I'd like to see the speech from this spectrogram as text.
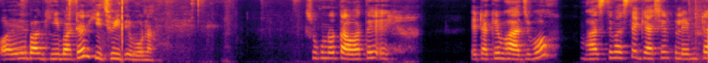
অয়েল বা ঘি বাটার কিছুই দেব না। শুকনো তাওয়াতে এটাকে ভাজবো। ভাজতে ভাজতে গ্যাসের ফ্লেমটা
